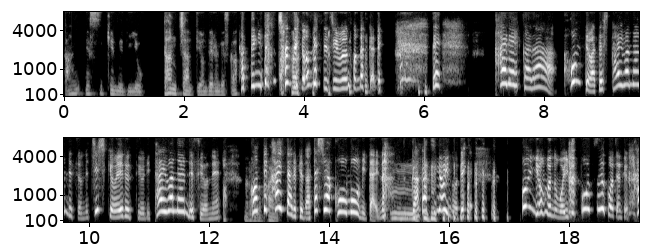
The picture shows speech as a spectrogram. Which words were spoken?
ダン・エス・ケネディをダンちゃんって呼んでるんですか？勝手にダンちゃんって呼んでて自分の中で。で、彼から、本って私対話なんですよね。知識を得るっていうより対話なんですよね。こうやって書はいてあるけど、私はこう思うみたいな、ん 我が強いので、本読むのも一方通行じゃなくて、かな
